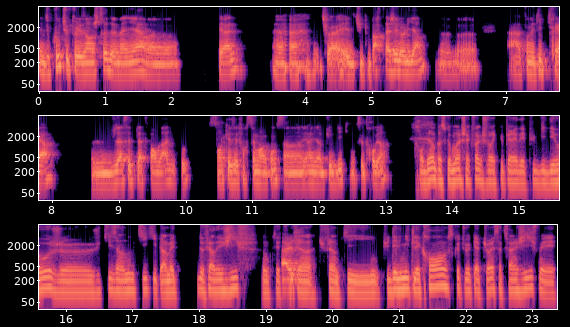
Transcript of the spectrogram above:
Et du coup, tu peux les enregistrer de manière euh, pérenne. Euh, tu vois, et tu peux partager le lien euh, à ton équipe créa euh, via cette plateforme-là, du coup, sans qu'ils aient forcément un compte. C'est un, un lien public, donc c'est trop bien. Trop bien parce que moi, à chaque fois que je veux récupérer des pubs vidéo, j'utilise un outil qui permet de faire des gifs. Donc, tu, Ah oui. fais un, tu fais un petit, tu délimites l'écran, ce que tu veux capturer, ça te fait un gif, mais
